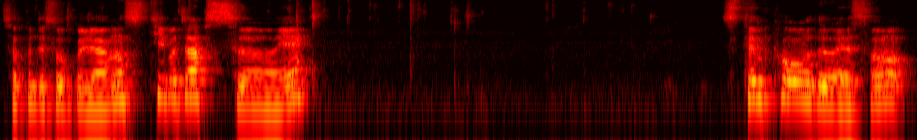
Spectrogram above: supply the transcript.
첫 번째 수업 분량은 스티브 잡스의 스탠포드에서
